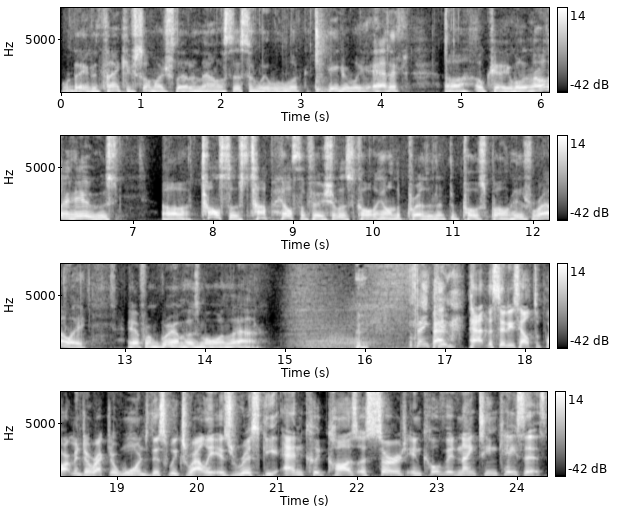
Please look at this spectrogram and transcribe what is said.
Well, David, thank you so much for that analysis, and we will look eagerly at it. Uh, okay, well, in other news, uh, Tulsa's top health official is calling on the president to postpone his rally. Efrem Graham has more on that. Thank Pat, you. Pat, the city's health department director warns this week's rally is risky and could cause a surge in COVID 19 cases.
